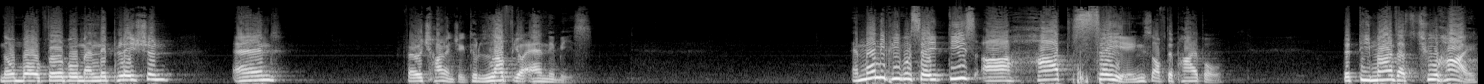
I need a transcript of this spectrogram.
no more verbal manipulation, and very challenging to love your enemies. And many people say these are hard sayings of the Bible. The demands are too high,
